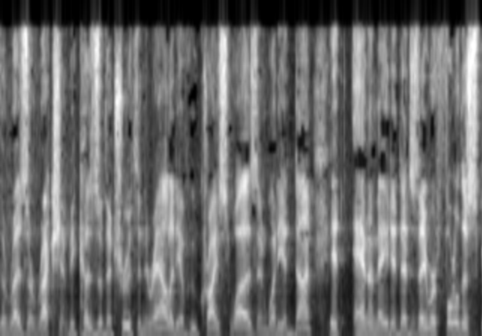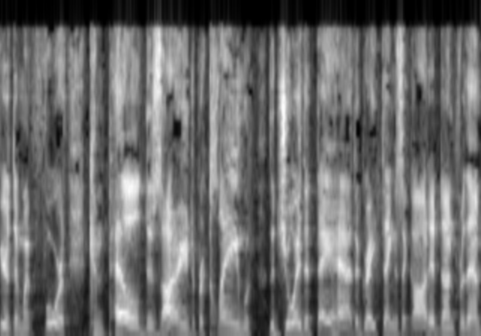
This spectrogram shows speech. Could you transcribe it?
the resurrection, because of the truth and the reality of who Christ was and what he had done. It animated that as they were full of the Spirit that went forth, compelled, desiring to proclaim the joy that they had, the great things that God had done for them.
